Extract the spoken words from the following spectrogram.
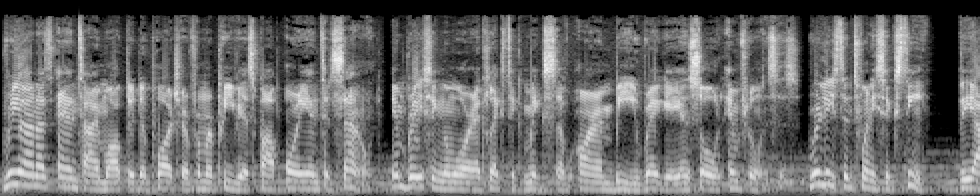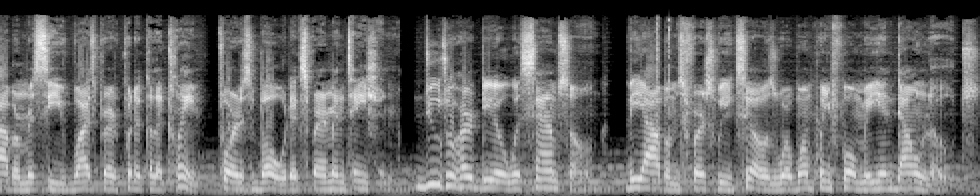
Rihanna's Anti marked a departure from her previous pop-oriented sound, embracing a more eclectic mix of R&B, reggae, and soul influences. Released in 2016, the album received widespread critical acclaim for its bold experimentation. Due to her deal with Samsung, the album's first week sales were 1.4 million downloads,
